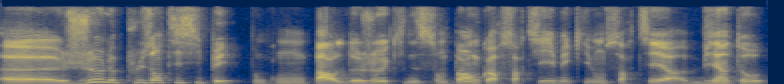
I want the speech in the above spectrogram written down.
euh, jeu le plus anticipé. Donc on parle de jeux qui ne sont pas encore sortis mais qui vont sortir bientôt.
